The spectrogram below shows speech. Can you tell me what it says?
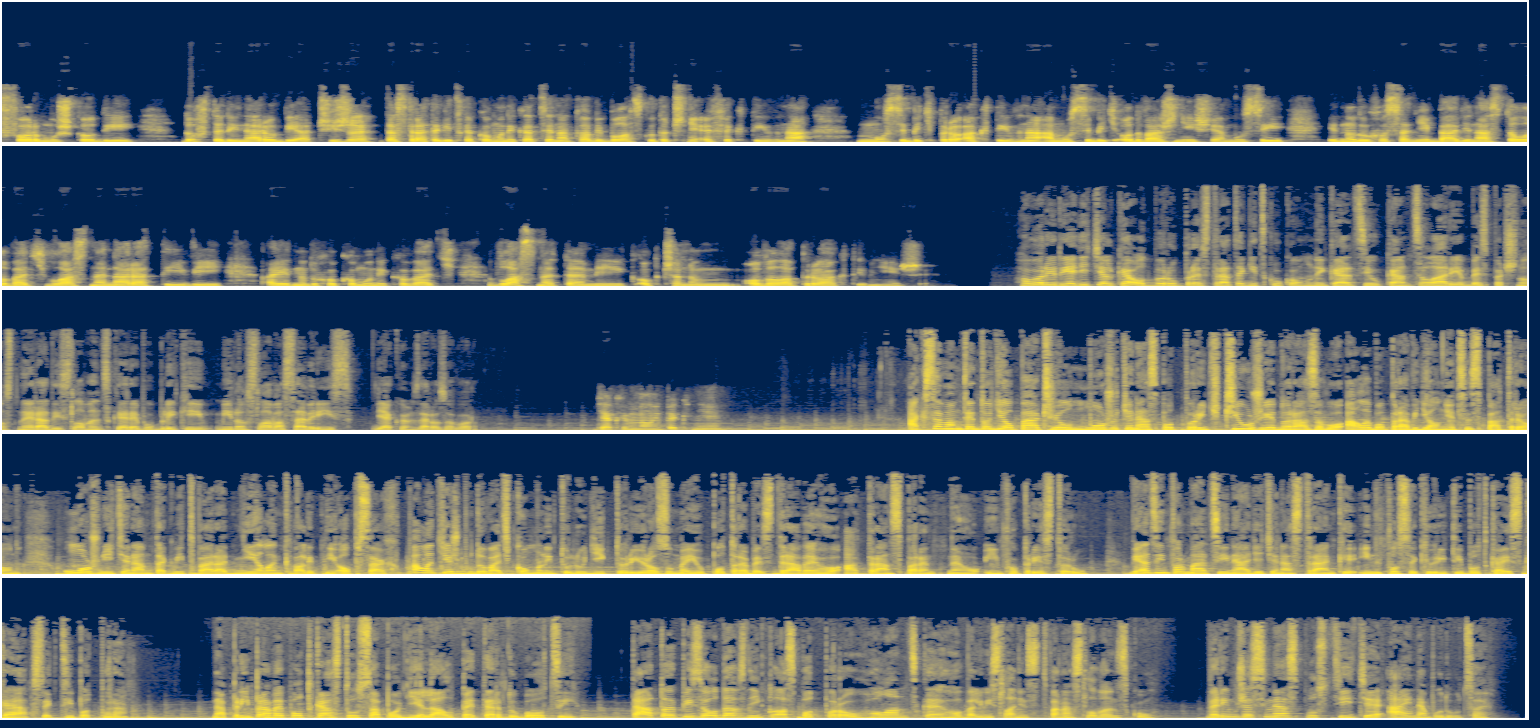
formu škody dovtedy narobia. Čiže tá strategická komunikácia na to, aby bola skutočne efektívna, musí byť proaktívna a musí byť odvážnejšia. Musí jednoducho sa nebáť nastolovať vlastné narratívy a jednoducho komunikovať vlastné témy k občanom oveľa proaktívnejšie. Hovorí riaditeľka odboru pre strategickú komunikáciu Kancelárie Bezpečnostnej rady Slovenskej republiky Miroslava Saviris. Ďakujem za rozhovor. Ďakujem veľmi pekne. Ak sa vám tento diel páčil, môžete nás podporiť či už jednorázovo alebo pravidelne cez Patreon. Umožnite nám tak vytvárať nielen kvalitný obsah, ale tiež budovať komunitu ľudí, ktorí rozumejú potrebe zdravého a transparentného infopriestoru. Viac informácií nájdete na stránke infosecurity.sk v sekcii podpora. Na príprave podcastu sa podielal Peter Dubovci. Táto epizóda vznikla s podporou holandského veľvyslanectva na Slovensku. Verím, že si nás pustíte aj na budúce.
